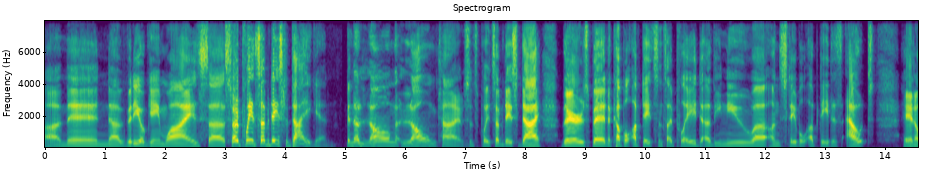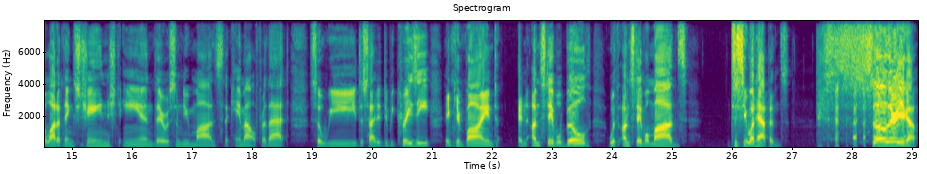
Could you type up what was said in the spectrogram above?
Uh, and then uh, video game wise, uh, started playing Seven Days to Die again. Been a long, long time since I played Seven Days to Die. There's been a couple updates since I played. Uh, the new uh, Unstable update is out, and a lot of things changed, and there was some new mods that came out for that. So we decided to be crazy and combined an unstable build with unstable mods to see what happens so there you go.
